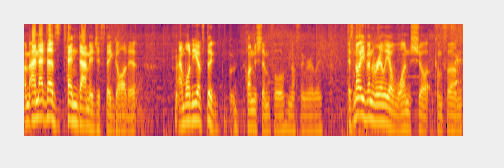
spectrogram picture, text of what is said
Um, and that does 10 damage if they got it. And what do you have to punish them for? Nothing really. It's not even really a one-shot confirmed.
